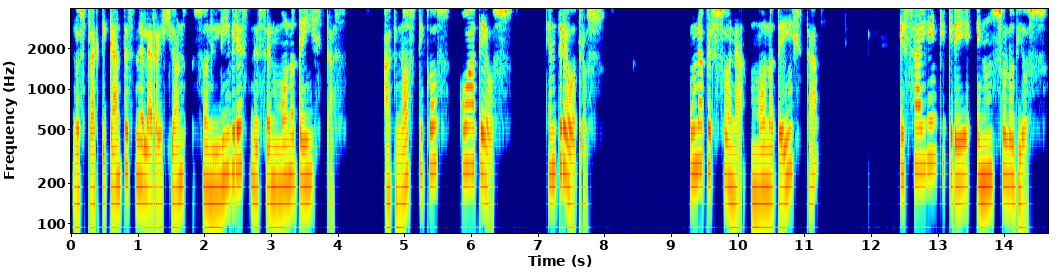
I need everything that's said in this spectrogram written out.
los practicantes de la religión son libres de ser monoteístas, agnósticos o ateos, entre otros. Una persona monoteísta es alguien que cree en un solo Dios.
